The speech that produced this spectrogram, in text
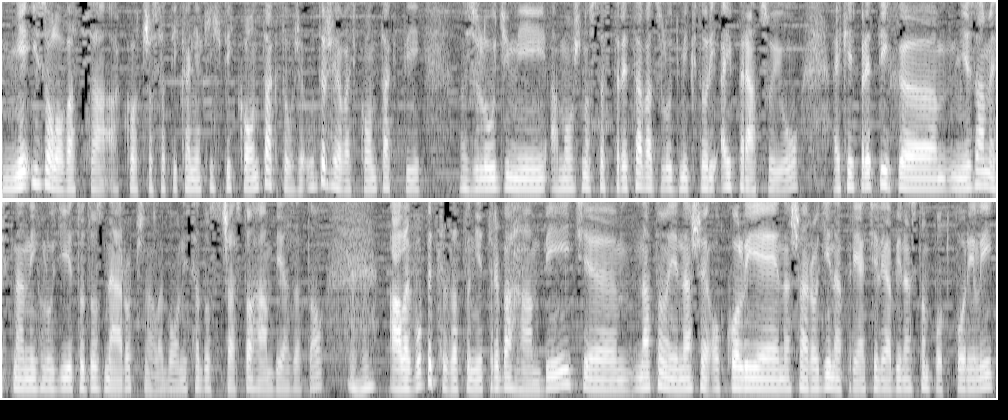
neizolovať sa, ako čo sa týka nejakých tých kontaktov, že udržiavať kontakty s ľuďmi a možno sa stretávať s ľuďmi, ktorí aj pracujú, aj keď pre tých e, nezamestnaných ľudí je to dosť náročné, lebo oni sa dosť často hambia za to, uh-huh. ale vôbec sa za to netreba hambiť. E, na to je naše okolie, naša rodina, priatelia, aby nás tom podporili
